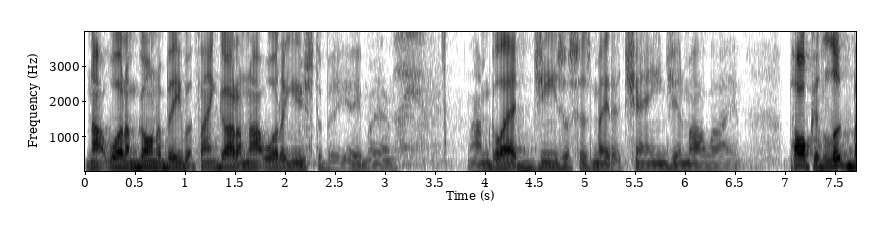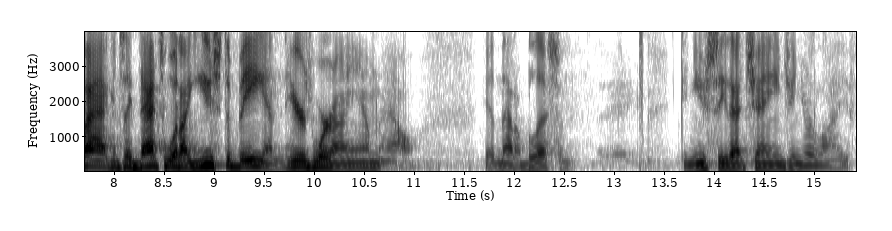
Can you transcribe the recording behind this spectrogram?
not what I'm going to be, but thank God I'm not what I used to be. Amen. I'm glad Jesus has made a change in my life. Paul could look back and say, That's what I used to be, and here's where I am now. Isn't that a blessing? Can you see that change in your life?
